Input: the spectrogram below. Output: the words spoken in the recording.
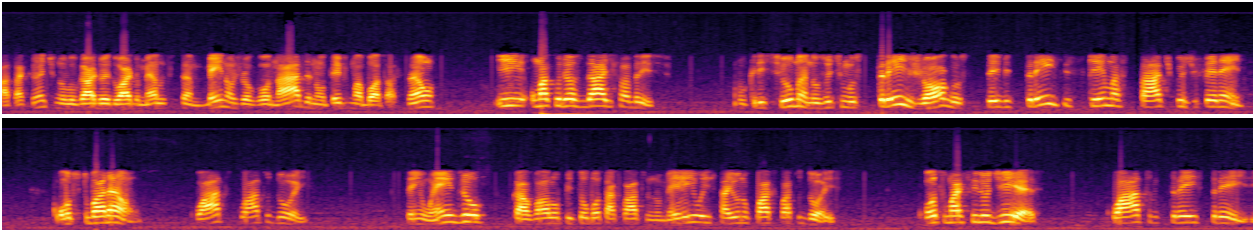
atacante, no lugar do Eduardo Melo, que também não jogou nada, não teve uma boa atuação. E uma curiosidade, Fabrício, o Criciúma nos últimos três jogos teve três esquemas táticos diferentes. Contra o Tubarão, 4-4-2. Tem o Andrew, o Cavalo optou botar 4 no meio e saiu no 4-4-2. Contra o Marcílio Dias, 4-3-3.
